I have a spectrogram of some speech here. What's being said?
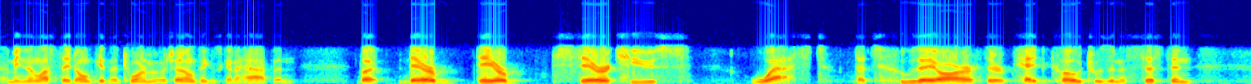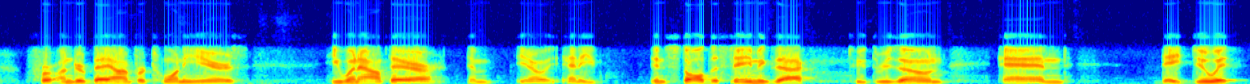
I mean, unless they don't get in the tournament, which I don't think is going to happen. But they're they're Syracuse West. That's who they are. Their head coach was an assistant for under Boeheim for 20 years. He went out there and you know and he installed the same exact two three zone, and they do it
